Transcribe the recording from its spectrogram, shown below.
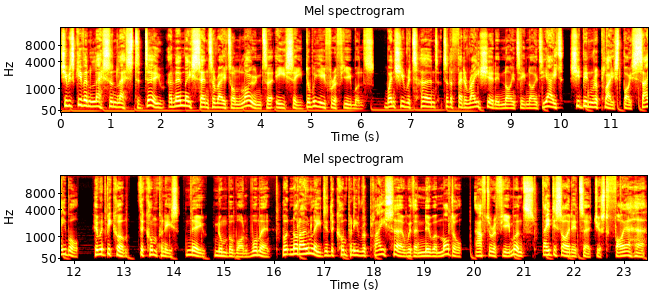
She was given less and less to do, and then they sent her out on loan to ECW for a few months. When she returned to the Federation in 1998, she'd been replaced by Sable, who had become the company's new number one woman. But not only did the company replace her with a newer model, after a few months, they decided to just fire her.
